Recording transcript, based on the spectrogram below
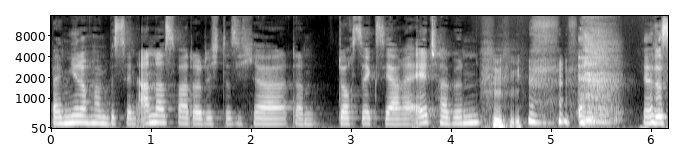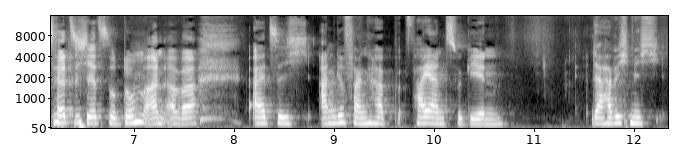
bei mir noch mal ein bisschen anders war, dadurch, dass ich ja dann doch sechs Jahre älter bin. ja, das hört sich jetzt so dumm an, aber als ich angefangen habe, feiern zu gehen, da habe ich mich,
